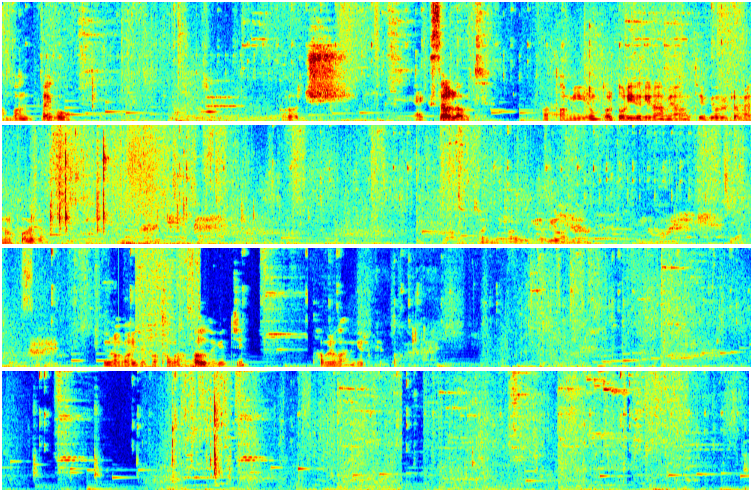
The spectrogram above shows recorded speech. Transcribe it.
한 번 빼고. 그렇지. 엑설런트 바텀이 좀 똘똘이들이라면 딜교를 좀 해놓을 거예요. 아니 얘가 여기, 여기로 왔네. 이러면 이제 바텀은 안 가도 되겠지? 탑을 가는 게 좋겠다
